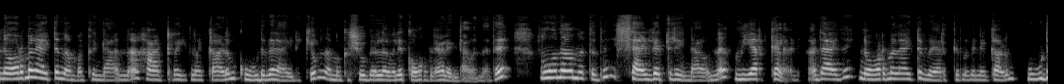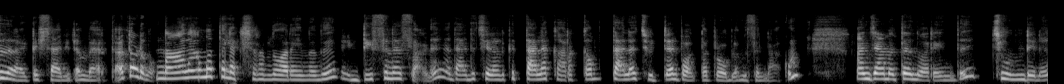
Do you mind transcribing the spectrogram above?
നോർമൽ ആയിട്ട് നമുക്ക് ഉണ്ടാകുന്ന ഹാർട്ട് റേറ്റിനേക്കാളും കൂടുതലായിരിക്കും നമുക്ക് ഷുഗർ ലെവൽ കുറഞ്ഞാൽ ഉണ്ടാവുന്നത്. മൂന്നാമത്തത് ശരീരത്തിൽ ഉണ്ടാവുന്ന വിയർക്കലാണ്. അതായത് നോർമൽ ആയിട്ട് വിയർക്കുന്നതിനേക്കാളും കൂടുതലായിട്ട് ശരീരം വിയർക്കാൻ തുടങ്ങും. നാലാമത്തെ ലക്ഷണം എന്ന് പറയുന്നത് ഡിസിനസ് ആണ്. അതായത് ചിലർക്ക് തല കറക്കം തല ചുറ്റൽ പോലത്തെ പ്രോബ്ലംസ് ഉണ്ടാക്കും. അഞ്ചാമത്തെ എന്ന് പറയുന്നത് ചുണ്ടിന്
